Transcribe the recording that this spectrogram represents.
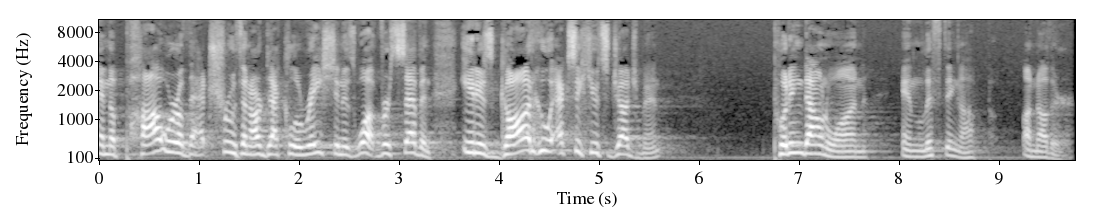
And the power of that truth in our declaration is what? Verse 7 It is God who executes judgment, putting down one and lifting up another.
